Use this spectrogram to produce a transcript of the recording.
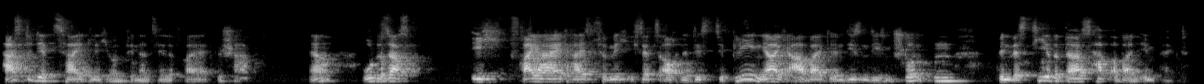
Hast du dir zeitliche und finanzielle Freiheit geschafft? Ja, wo du sagst, ich, Freiheit heißt für mich, ich setze auch eine Disziplin, ja, ich arbeite in diesen, diesen Stunden, investiere das, habe aber einen Impact.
